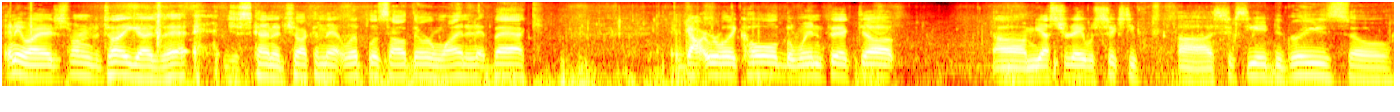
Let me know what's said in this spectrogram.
anyway, I just wanted to tell you guys that. Just kind of chucking that lipless out there, winding it back. It got really cold. The wind picked up. Um, yesterday was 60, uh, 68 degrees, so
